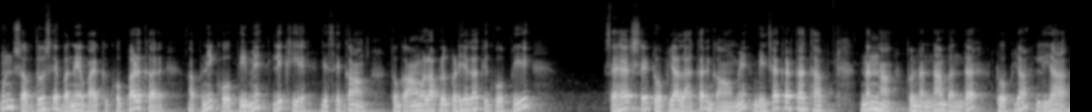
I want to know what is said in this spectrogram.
उन शब्दों से बने वाक्य को पढ़कर अपनी कॉपी में लिखिए, जैसे गाँव। तो गाँव वाला आप लोग पढ़िएगा कि गोपी शहर से टोपियाँ लाकर गाँव में बेचा करता था। नन्हा तो नन्हा बंदर टोपिया लिया।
